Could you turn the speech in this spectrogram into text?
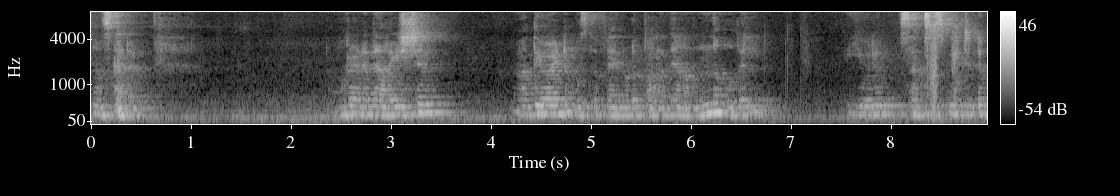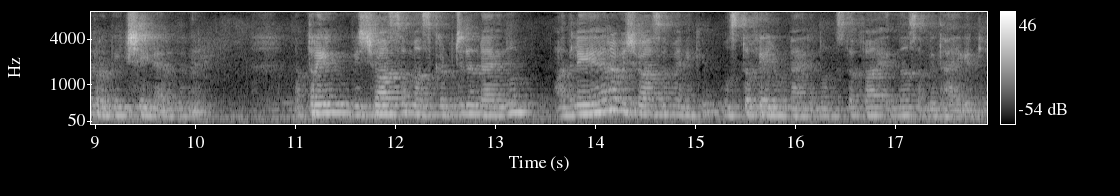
നമസ്കാരം. അവരുടെ നറേഷൻ ആദ്യമായിട്ട് മുസ്തഫ എന്നോട് പറഞ്ഞ അന്ന് മുതൽ ഈ ഒരു സക്സസ് മീറ്റിന്റെ പ്രതീക്ഷയിലായിരുന്നു അത്രയും വിശ്വാസം ആ സ്ക്രിപ്റ്റിലുണ്ടായിരുന്നു അതിലേറെ വിശ്വാസം എനിക്ക് മുസ്തഫയിലുണ്ടായിരുന്നു മുസ്തഫ എന്ന സംവിധായകനിൽ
